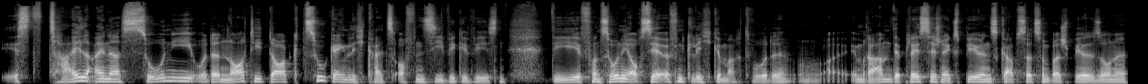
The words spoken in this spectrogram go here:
ist Teil einer Sony oder Naughty Dog Zugänglichkeitsoffensive gewesen, die von Sony auch sehr öffentlich gemacht wurde. Im Rahmen der PlayStation Experience gab es da zum Beispiel so eine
